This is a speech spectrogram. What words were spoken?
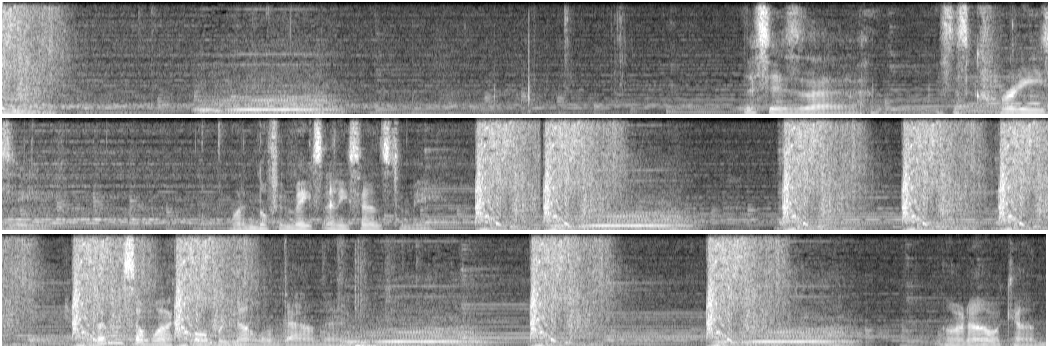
Hmm. This is, uh, this is crazy. Like, nothing makes any sense to me. I don't understand why I can't bring that one down there. Oh, now I can.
